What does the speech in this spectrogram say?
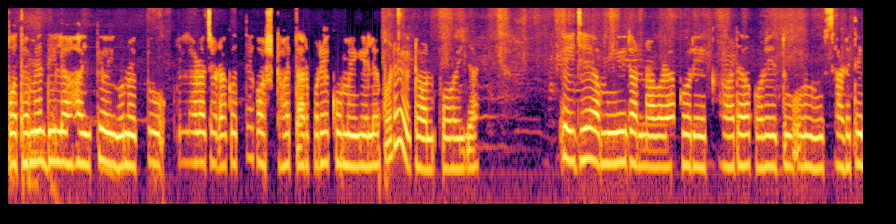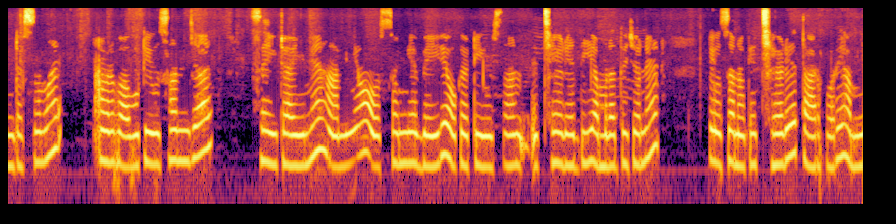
প্রথমে দিলে হয় কি, ওইগুলো একটু লড়াচড়া করতে কষ্ট হয়, তারপরে কমে গেলে পরে এটা অল্প হয়ে যায়। এই যে আমি রান্না বাড়া করে খাওয়া দাওয়া করে দু, সাড়ে তিনটার সময় আমার বাবু টিউশন যায়, সেই টাইমে আমিও ওর সঙ্গে বেরিয়ে ওকে টিউশন ছেড়ে দিই আমরা দুজনে টিউশন ওকে ছেড়ে তারপরে আমি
